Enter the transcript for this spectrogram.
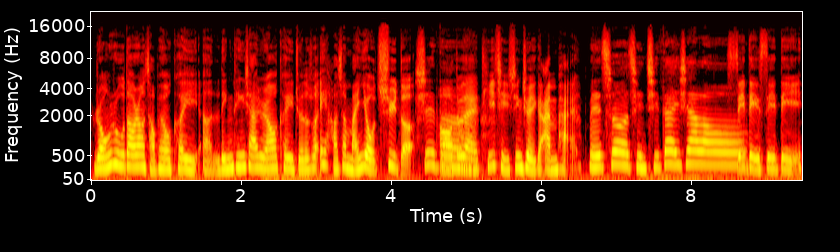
融入到让小朋友可以呃聆听下去，然后可以觉得说，哎，好像蛮有趣的，是的，哦，对不对？提起兴趣的一个安排，没错，请期待一下喽。CD CD，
